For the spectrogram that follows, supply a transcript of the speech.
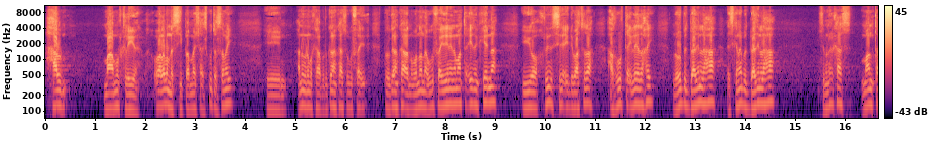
hal maamul kaliya. Waa laba nasiib baa meeshaas ku darsamay. Aniguna markaa brograamkaas brograamka aan wadnana uga faa'ideynayna maanta ciidankeenna iyo rin sida ay dhibaatada carruurta ay leedahay loo badbaadin lahaa layskana badbaadin lahaa. Seminaarkaas maanta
